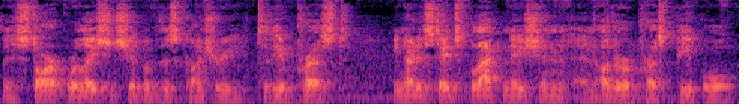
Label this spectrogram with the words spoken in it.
the historic relationship of this country to the oppressed United States black nation and other oppressed people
